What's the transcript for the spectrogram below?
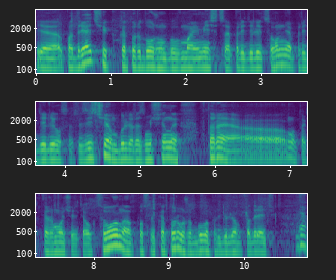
И подрядчик, который должен был в мае месяце определиться, он не определился. В связи с чем были размещены вторая, э, ну, так скажем, очередь аукциона, после которой уже был определен подрядчик. Да,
